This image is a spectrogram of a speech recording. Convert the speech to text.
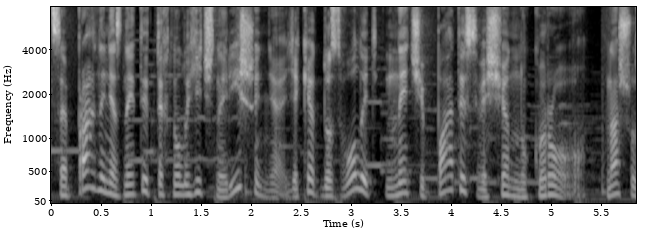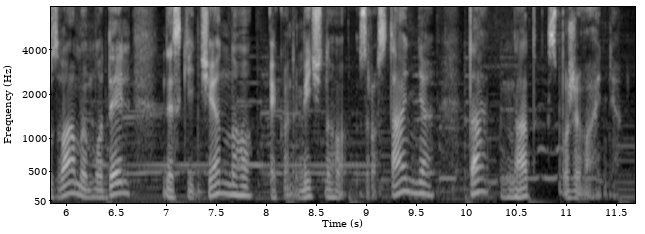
Це прагнення знайти технологічне рішення, яке дозволить не чіпати священну корову, нашу з вами модель нескінченного економічного зростання та надспоживання.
